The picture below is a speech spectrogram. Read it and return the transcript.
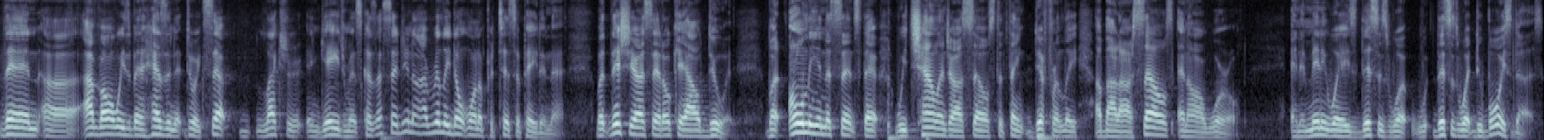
then uh, I've always been hesitant to accept lecture engagements because I said, you know, I really don't want to participate in that. But this year I said, okay, I'll do it. But only in the sense that we challenge ourselves to think differently about ourselves and our world. And in many ways, this is what, this is what Du Bois does.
